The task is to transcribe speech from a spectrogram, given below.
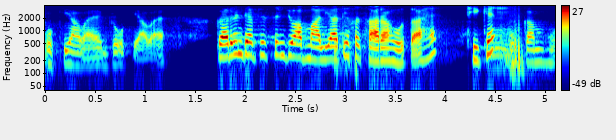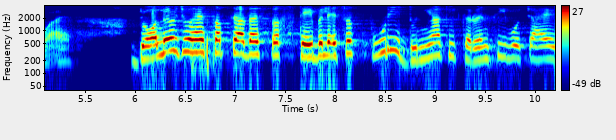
वो किया हुआ है ग्रो किया हुआ है। करंट डेफिसिट जो अब मालियाती खसारा होता है ठीक है वो हम्म। कम हुआ है। डॉलर जो है सबसे ज़्यादा इस वक्त स्टेबल है इस वक्त पूरी दुनिया की करेंसी वो चाहे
